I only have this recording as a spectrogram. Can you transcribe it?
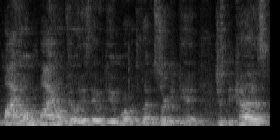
My own, my own feeling is they would do more what the Eleventh Circuit did, just because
